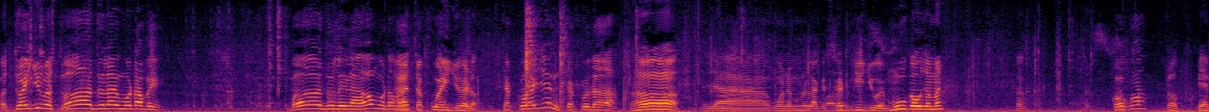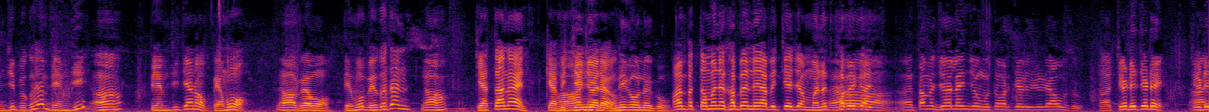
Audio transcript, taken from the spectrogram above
બધું આવી ગયું વસ્તુ? બધું લાવ્યું મોટા ભાઈ. બધું લઈને આવો મોટા ભાઈ. ચક્કુ આવી ગયું હેડો. ચક્કુ આવી ગયું ને? ચક્કુ દાદા. હા લા મને મને લાગે સડકી ગયું હું કહું તમને? કો કો પેમજી ભેગો છે ને પેમજી હા. પેમજી ત્યાંનો પેમો હા ભેમો પેમો ભેગો થાય ને? હા. કહેતા ના કે આ પિક્ચર જોઈ નહીં કહું નહીં કહું હા તમને ખબર નહીં આપી પિક્ચર મને જ ખબર કે તમે જોઈ લઈને જો હું તમારે ચેડે ચેડે આવું છું. હા ચેડે ચેડે ચેડે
